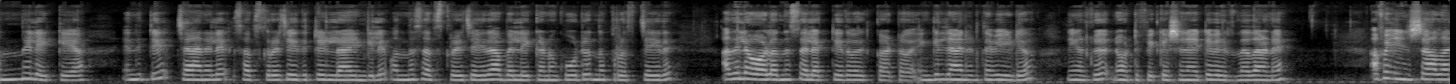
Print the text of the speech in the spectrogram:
ഒന്ന് ലൈക്ക് ചെയ്യുക. എന്നിട്ട് ചാനൽ സബ്സ്ക്രൈബ് ചെയ്തിട്ടില്ല എങ്കിൽ ഒന്ന് സബ്സ്ക്രൈബ് ചെയ്ത് ആ ബെല്ലൈക്കണം കൂടി ഒന്ന് പ്രസ് ചെയ്ത് അതിൽ ഓളൊന്ന് സെലക്ട് ചെയ്ത് വെക്കാം കേട്ടോ എങ്കിൽ ഞാനെടുത്ത വീഡിയോ നിങ്ങൾക്ക് നോട്ടിഫിക്കേഷനായിട്ട് വരുന്നതാണ്. അപ്പോൾ ഇൻഷാല്ല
